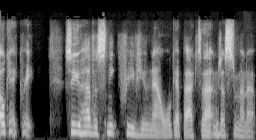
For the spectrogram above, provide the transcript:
Okay, great. So you have a sneak preview now. We'll get back to that in just a minute.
